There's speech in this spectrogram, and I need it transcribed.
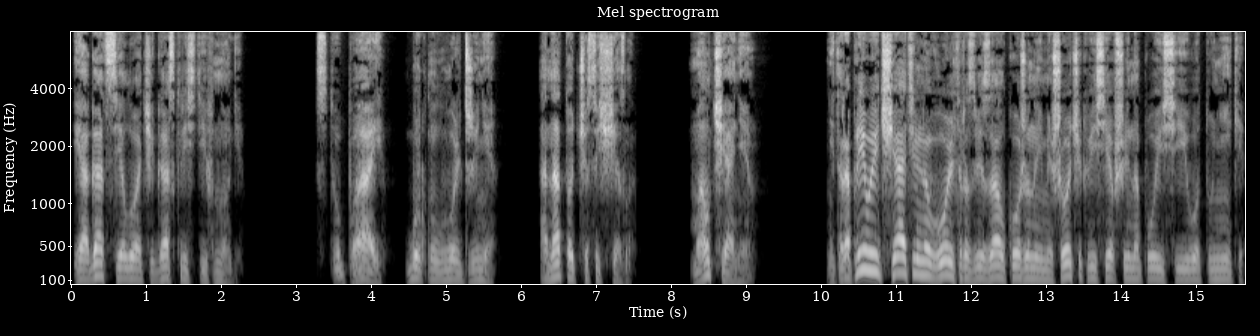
и Агат сел у очага, скрестив ноги. «Ступай», — буркнул Вольт жене. Она тотчас исчезла. Молчание. Неторопливо и тщательно Вольт развязал кожаный мешочек, висевший на поясе его туники,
